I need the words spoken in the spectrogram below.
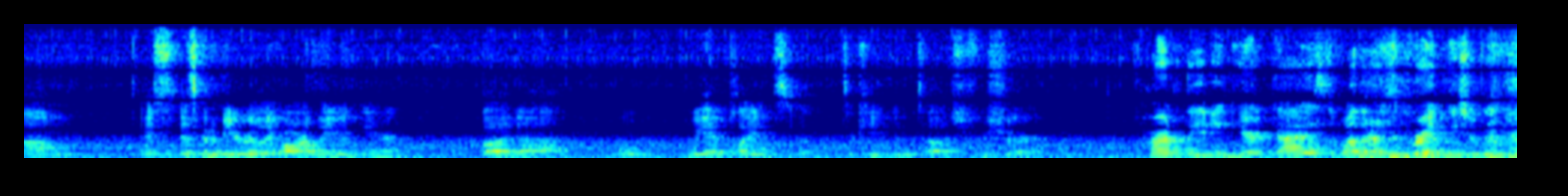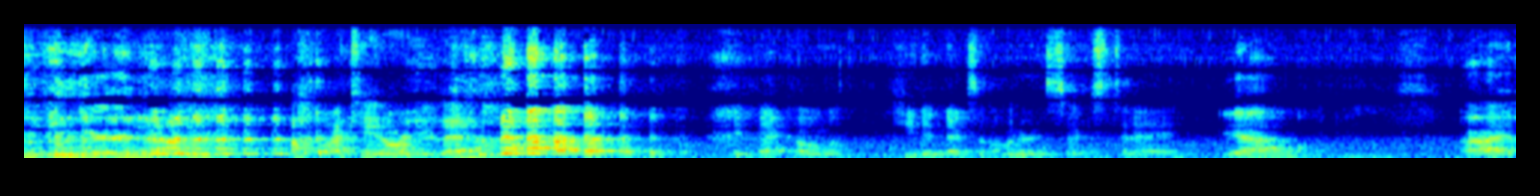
Um, it's it's going to be really hard leaving here, but uh, we have plans to, to keep in touch for sure. Hard leaving here, guys. The weather is great. We should be moving here. I, I can't argue that. Came back home, heat index of 106 today. yeah. Oh my goodness. All right.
